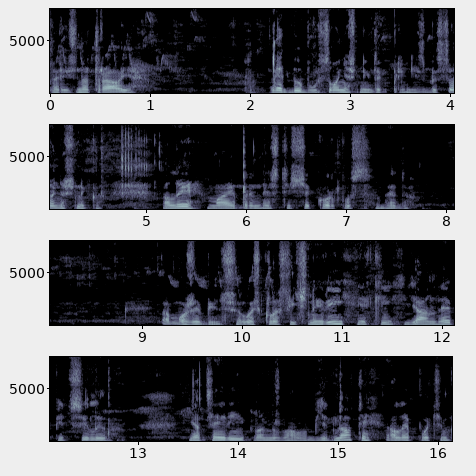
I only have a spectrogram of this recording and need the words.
різнотрав'я. Якби був соняшник, так приніс би соняшника, але має принести ще корпус меду. А може більше. Ось класичний рій, який я не підсилив. Я цей рій планував об'єднати, але потім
